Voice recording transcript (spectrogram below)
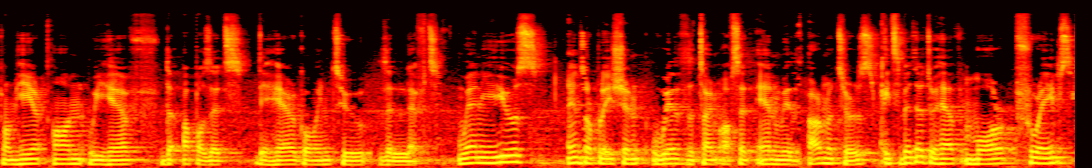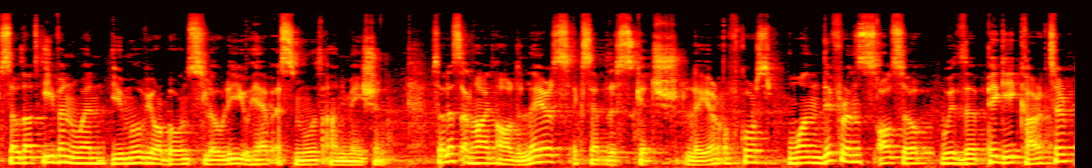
from here on we have the opposites, the hair going to the left. When you use interpolation with the time offset and with armatures, it's better to have more frames so that even when you move your bones slowly, you have a smooth animation. So let's unhide all the layers except the sketch layer, of course. One difference also with the Piggy character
